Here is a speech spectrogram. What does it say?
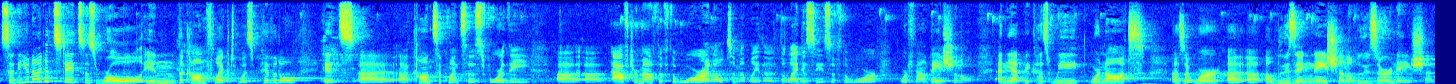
So the United States' role in the conflict was pivotal. Its uh, uh, consequences for the uh, uh, aftermath of the war and ultimately the, the legacies of the war were foundational. And yet, because we were not, as it were, a, a, losing nation, a loser nation,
